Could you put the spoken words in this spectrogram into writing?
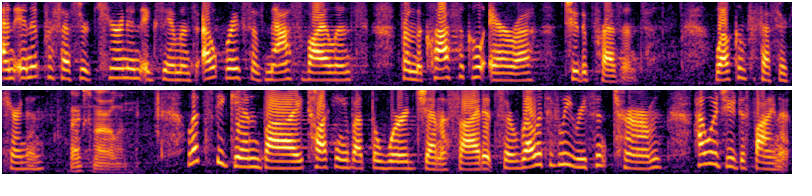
and in it Professor Kiernan examines outbreaks of mass violence from the classical era to the present. Welcome, Professor Kiernan. Thanks, Marilyn. Let's begin by talking about the word genocide. It's a relatively recent term. How would you define it?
